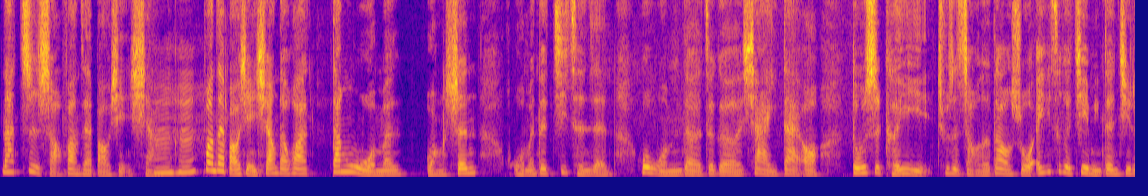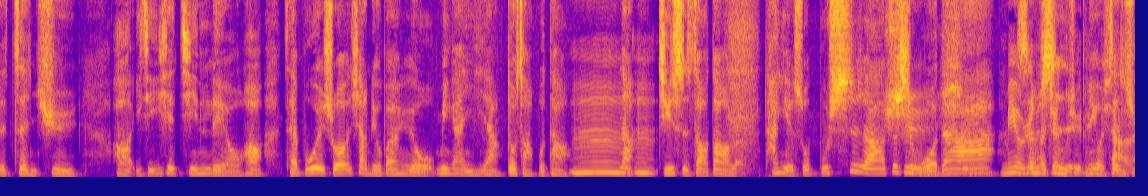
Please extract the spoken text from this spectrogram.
那至少放在保险箱，嗯哼，放在保险箱的话，当我们往生，我们的继承人或我们的这个下一代哦，都是可以就是找得到说，哎，这个借名登记的证据。啊，以及一些金流哈，才不会说像刘邦有命案一样都找不到。嗯，那即使找到了，他也说不是啊，这是我的啊，没有任何证据，没有证据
